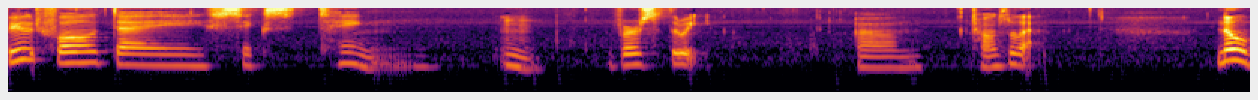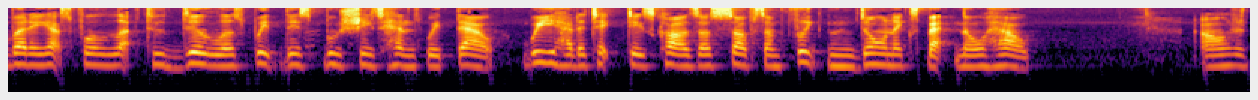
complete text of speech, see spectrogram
Beautiful day sixteen. 嗯，verse three. Um, 长速版。Nobody asked for luck to deal us with these bushes hands without. We had to take these cards ourselves and fleet and don't expect no help. 然后是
